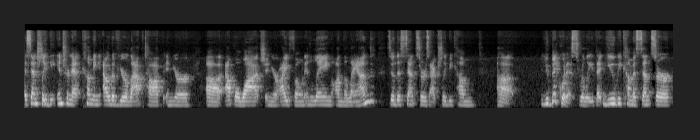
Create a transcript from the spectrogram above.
essentially the internet coming out of your laptop and your uh, Apple Watch and your iPhone and laying on the land. So the sensors actually become uh, ubiquitous, really, that you become a sensor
